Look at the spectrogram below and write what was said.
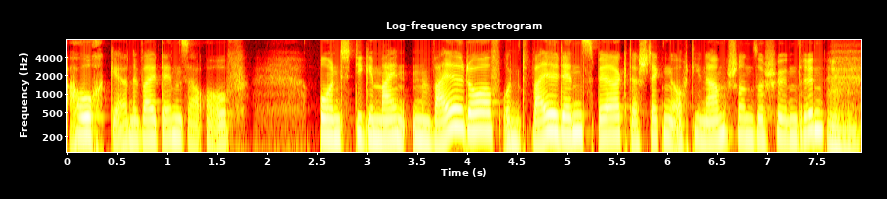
auch gerne Waldenser auf. Und die Gemeinden Walldorf und Waldensberg, da stecken auch die Namen schon so schön drin, mhm.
